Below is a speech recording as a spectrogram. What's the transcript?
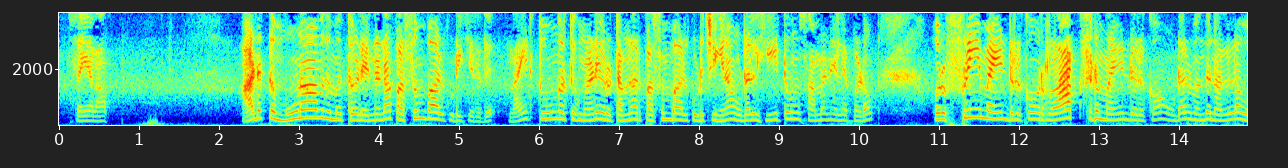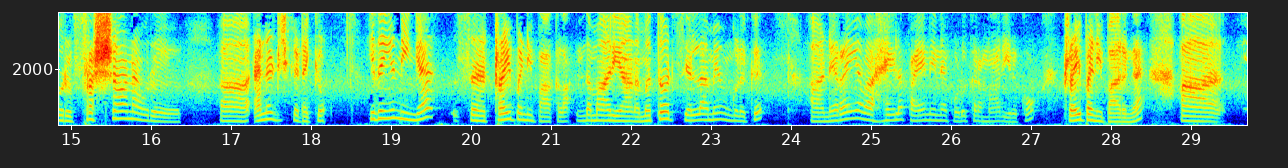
செய்யலாம். அடுத்த மூணாவது மெத்தட் என்னென்னா பசும்பால் குடிக்கிறது. நைட் தூங்குறதுக்கு முன்னாடி ஒரு டம்ளர் பசும்பால் குடிச்சிங்கன்னா உடல் ஹீட்டும் சமநிலைப்படும். ஒரு ஃப்ரீ மைண்ட் இருக்கும் ரிலாக்ஸ்டு மைண்ட் இருக்கும். உடல் வந்து நல்ல ஒரு ஃப்ரெஷ்ஷான ஒரு எனர்ஜி கிடைக்கும். இதையும் நீங்கள் ச ட்ரை பண்ணி பார்க்கலாம். இந்த மாதிரியான மெத்தட்ஸ் எல்லாமே உங்களுக்கு நிறைய வகையில் பயனினை கொடுக்குற மாதிரி இருக்கும். ட்ரை பண்ணி பாருங்கள்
